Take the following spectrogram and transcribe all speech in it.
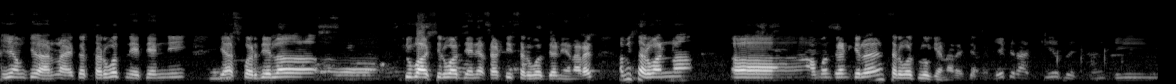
ही आमची धारणा आहे. तर सर्वच नेत्यांनी या स्पर्धेला शुभ आशीर्वाद देण्यासाठी सर्वच जण येणार आहेत. आम्ही सर्वांना आमंत्रण केलं आहे सर्वच लोक येणार आहेत त्यासाठी एक राजकीय प्रश्न की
